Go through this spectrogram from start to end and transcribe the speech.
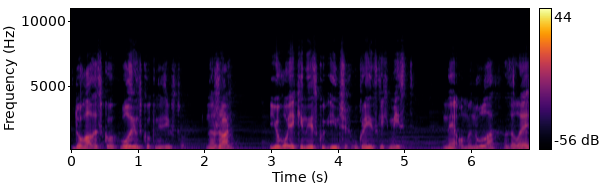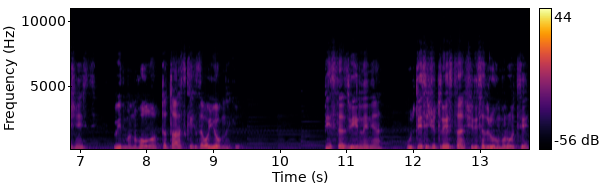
до Галицько-Волинського князівства. На жаль, його, як і низку інших українських міст, не оминула залежність від монголо-татарських завойовників. Після звільнення у 1362 році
